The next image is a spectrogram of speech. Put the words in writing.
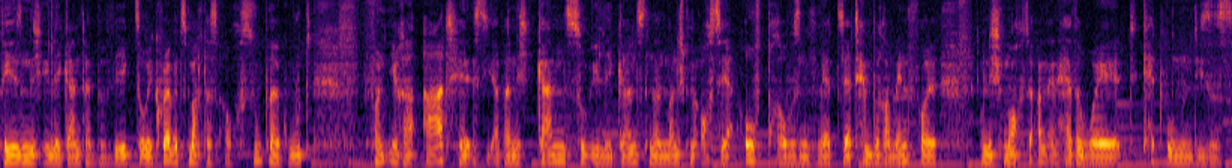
wesentlich eleganter bewegt. Zoe Kravitz macht das auch super gut. Von ihrer Art her ist sie aber nicht ganz so elegant, sondern manchmal auch sehr aufbrausend, sehr temperamentvoll. Und ich mochte an Anne Hathaway, die Catwoman, dieses,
